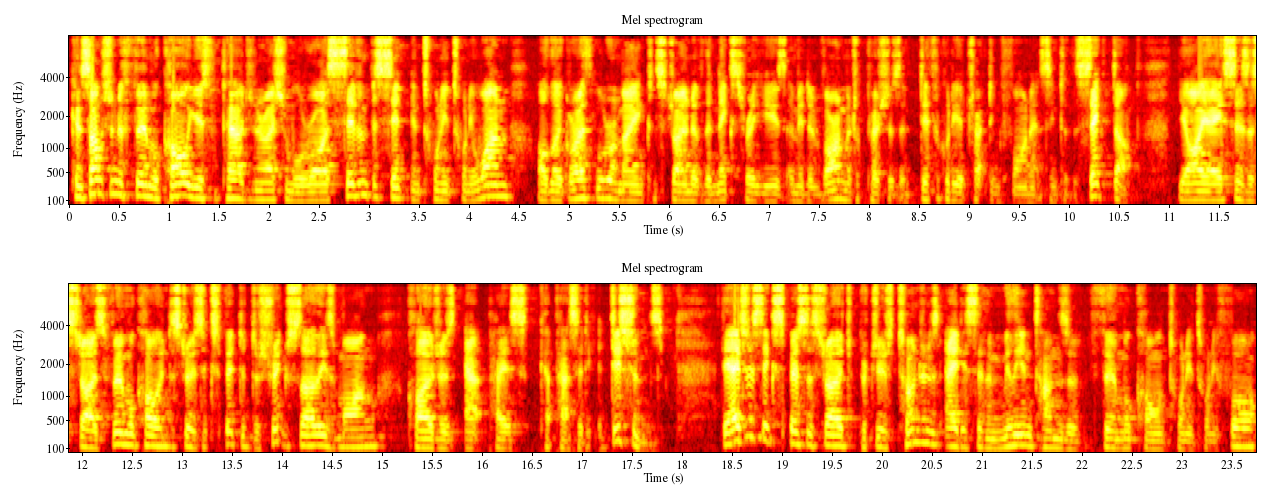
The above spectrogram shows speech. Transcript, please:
Consumption of thermal coal used for power generation will rise 7% in 2021, although growth will remain constrained over the next three years amid environmental pressures and difficulty attracting financing to the sector. The IEA says Australia's thermal coal industry is expected to shrink slowly as mine closures outpace capacity additions. The agency expects Australia to produce 287 million tonnes of thermal coal in 2024,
